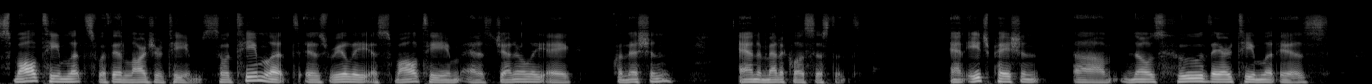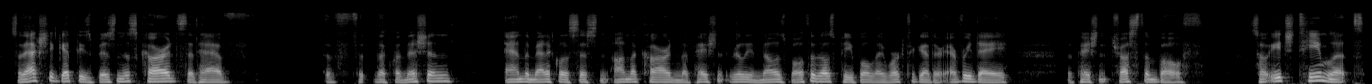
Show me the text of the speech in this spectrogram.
small teamlets within larger teams. So a teamlet is really a small team and it's generally a clinician and a medical assistant. And each patient um, knows who their teamlet is. So they actually get these business cards that have the, the clinician and the medical assistant on the card, and the patient really knows both of those people. They work together every day. The patient trusts them both. So each teamlet,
